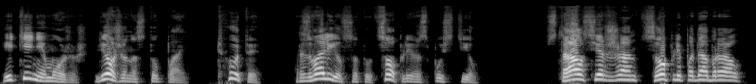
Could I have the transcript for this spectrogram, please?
Идти не можешь, лежа наступай. Тьфу ты, развалился тут, сопли распустил. Встал сержант, сопли подобрал,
